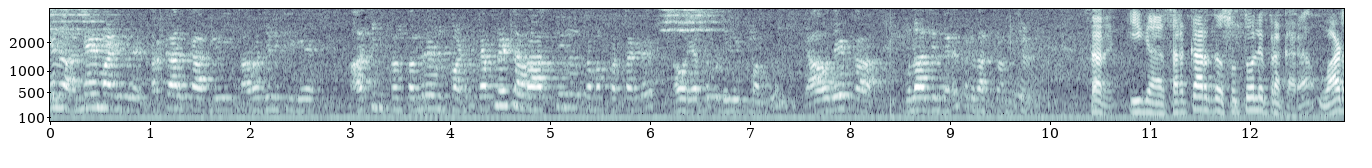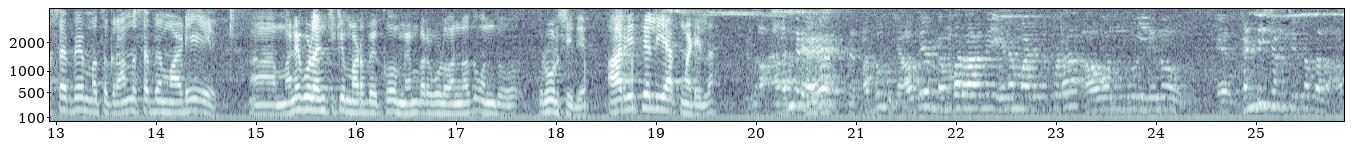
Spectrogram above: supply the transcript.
ಏನು ಅನ್ಯಾಯ ಮಾಡಿದರೆ ಸರ್ಕಾರಕ್ಕಾಗಲಿ, ಸಾರ್ವಜನಿಕರಿಗೆ ಆಸ್ತಿಗೆ ತೊಂದರೆ ಉಂಟು ಮಾಡಿ. ಡೆಫಿನೆಟ್ಲಿ ಅವ್ರ ಆಸ್ತಿನೂ ಸಂಬಂಧಪಟ್ಟಂಗೆ ಅವ್ರ ಹೆಸರು ಡಿಲೀಟ್ ಮಾಡಿದ್ರು ಯಾವುದೇ ಕಾ ಮುಲಾಜಿಲ್ಲದೆ ತೆಗೆದಾಗ್ತದೆ ಅಂತ ಹೇಳ್ಬೋದು. ಸರ್, ಈಗ ಸರ್ಕಾರದ ಸುತ್ತೋಲೆ ಪ್ರಕಾರ ವಾರ್ಡ್ ಸಭೆ ಮತ್ತು ಗ್ರಾಮ ಸಭೆ ಮಾಡಿ ಮನೆಗಳು ಹಂಚಿಕೆ ಮಾಡಬೇಕು, ಮೆಂಬರ್ಗಳು ಅನ್ನೋದು ಒಂದು ರೂಲ್ಸ್ ಇದೆ. ಆ ರೀತಿಯಲ್ಲಿ ಯಾಕೆ ಮಾಡಿಲ್ಲ? ಅಂದ್ರೆ ಅದು ಯಾವುದೇ ಮೆಂಬರ್ ಆಗಲಿ, ಏನೇ ಮಾಡಿದ್ರು ಕೂಡ ಆ ಒಂದು ಏನು ಕಂಡೀಷನ್ಸ್ ಇರ್ತದಲ್ಲ ಆ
